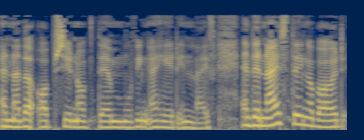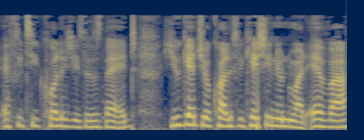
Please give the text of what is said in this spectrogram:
another option of them moving ahead in life. And the nice thing about FET colleges is that you get your qualification in whatever,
